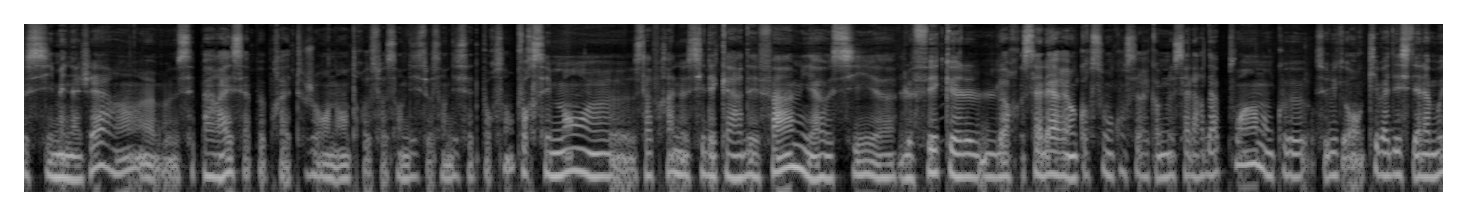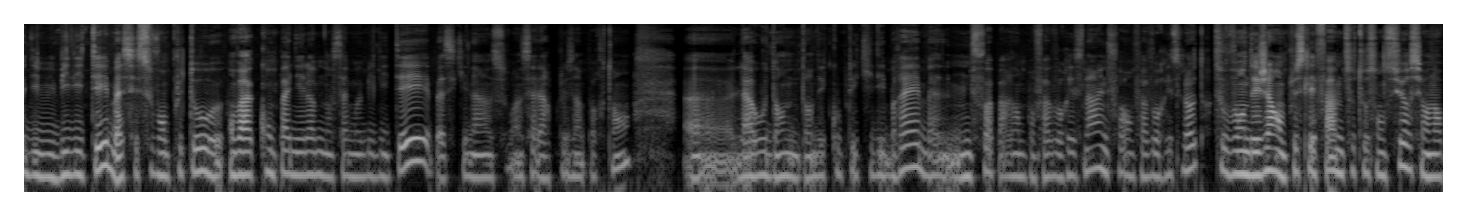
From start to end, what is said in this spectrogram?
aussi ménagères. Hein. Euh, c'est pareil, c'est à peu près toujours entre 70 et 77%. Forcément, euh, ça freine aussi l'écart des femmes. Il y a aussi euh, le fait que leur salaire est encore souvent considéré comme le salaire d'appoint. Donc, celui qui va décider la mobilité, bah, c'est souvent plutôt on va accompagner l'homme dans sa mobilité parce qu'il a souvent un salaire plus important. Euh, là où dans, des couples équilibrés, ben, une fois par exemple on favorise l'un, une fois on favorise l'autre. Souvent déjà en plus les femmes s'autocensurent si on leur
